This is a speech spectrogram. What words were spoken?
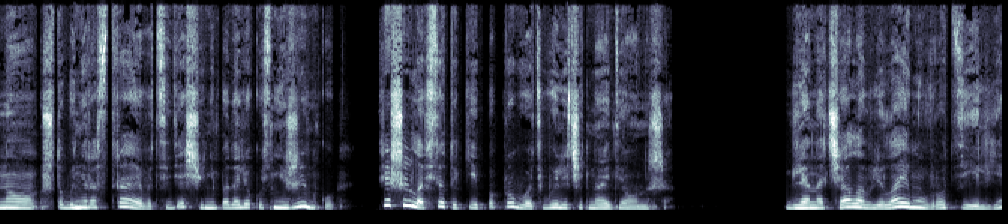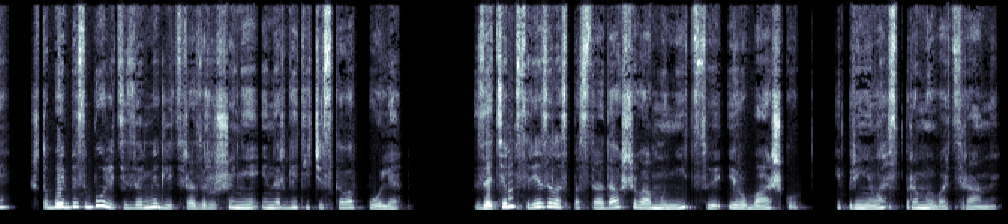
Но, чтобы не расстраивать сидящую неподалеку снежинку, решила все-таки попробовать вылечить найденыша. Для начала влила ему в рот зелье, чтобы обезболить и замедлить разрушение энергетического поля. Затем срезала с пострадавшего амуницию и рубашку и принялась промывать раны.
